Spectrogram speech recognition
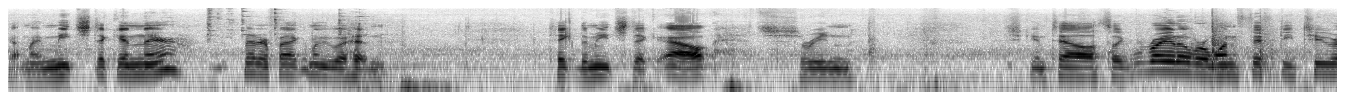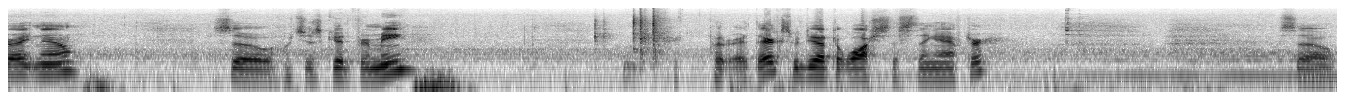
Got my MeatStick in there. Matter of fact, I'm to go ahead and take the MeatStick out. It's reading, as you can tell, it's like right over 152 right now. So, which is good for me. Put it right there because we do have to wash this thing after. So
